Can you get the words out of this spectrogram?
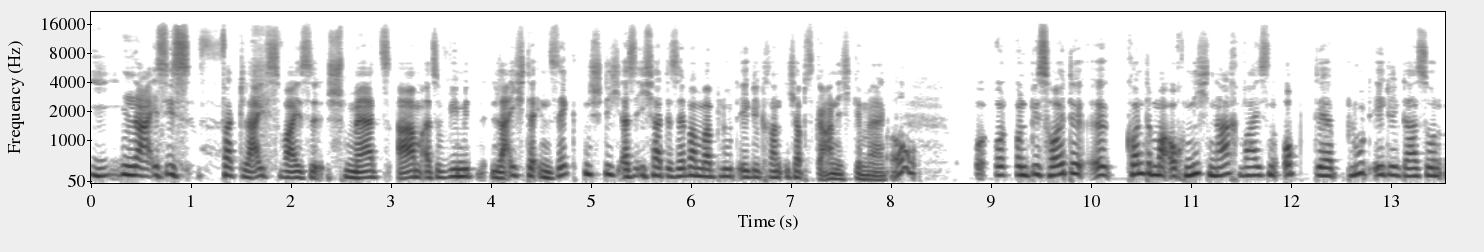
Na, es ist vergleichsweise schmerzarm, also wie mit leichter Insektenstich. Also ich hatte selber mal Blutegel dran, ich habe es gar nicht gemerkt. Oh. Und, und bis heute äh, konnte man auch nicht nachweisen, ob der Blutegel da so ein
